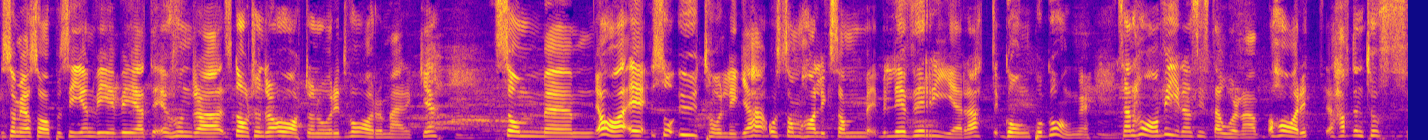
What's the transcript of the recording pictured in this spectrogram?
som jag sa på scen, vi, vi är ett 100, snart 118-årigt varumärke som ehm, ja, är så uthålliga och som har liksom levererat gång på gång. Sen har vi de sista åren har ett, haft en tuff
